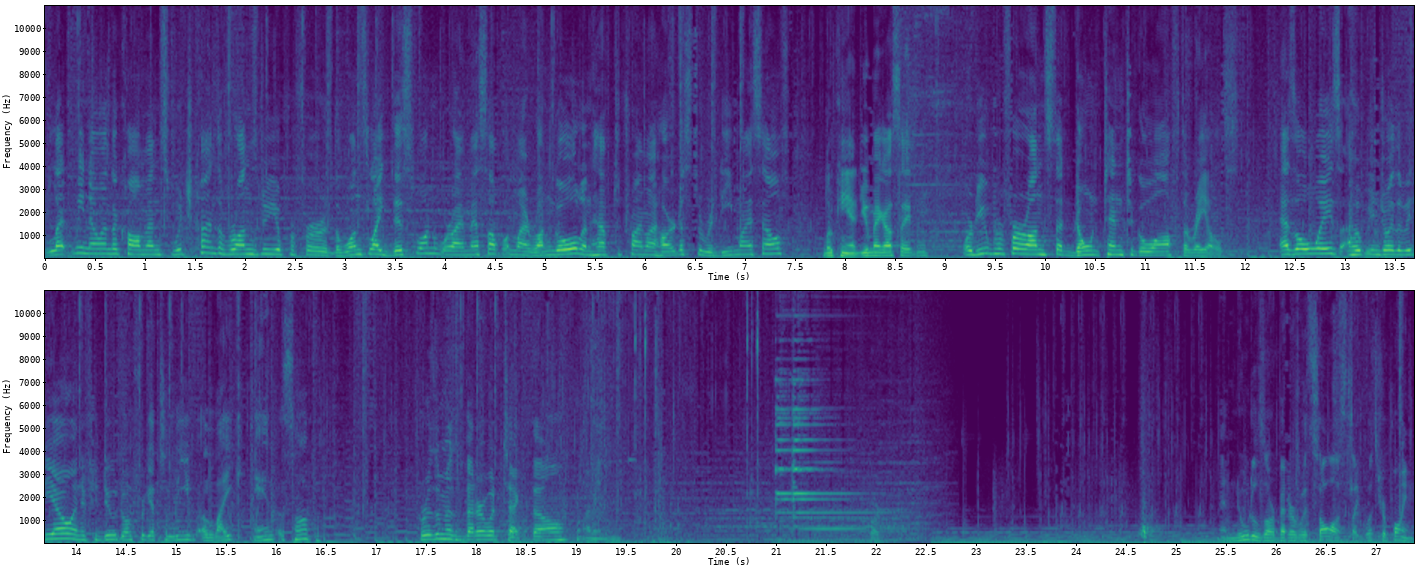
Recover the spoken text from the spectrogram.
let me know in the comments which kinds of runs do you prefer? The ones like this one where I mess up on my run goal and have to try my hardest to redeem myself? Looking at you, Mega Satan. Or do you prefer runs that don't tend to go off the rails? As always, I hope you enjoy the video, and if you do, don't forget to leave a like and a sub. Prism is better with tech though. I mean, noodles are better with sauce. Like, what's your point?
